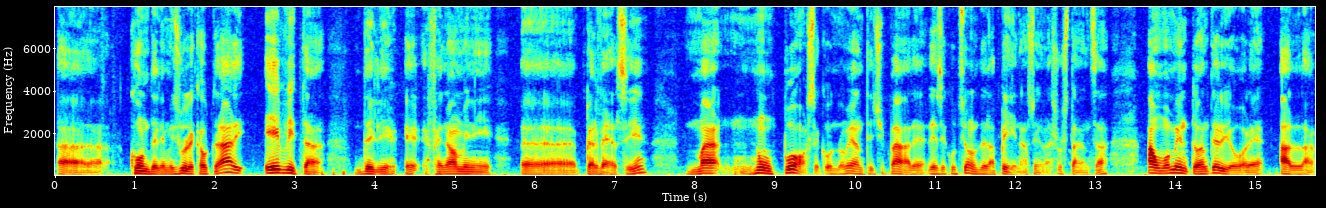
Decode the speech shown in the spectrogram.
eh, con delle misure cautelari evita degli eh, fenomeni eh, perversi, ma non può, secondo me, anticipare l'esecuzione della pena, cioè la sostanza, a un momento anteriore al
